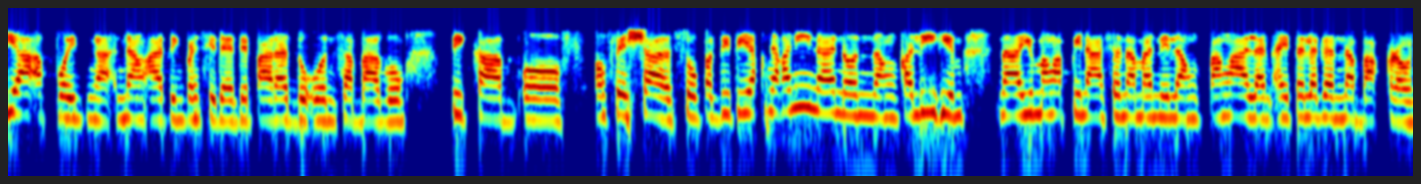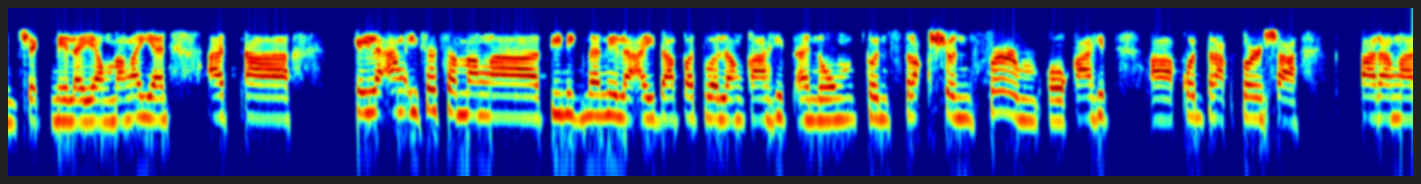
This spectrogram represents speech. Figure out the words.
ia-appoint nga ng ating presidente para doon sa bagong PICAB of officials. So pagtitiyak niya kanina noon ng kalihim na yung mga pinasa naman nilang pangalan ay talagang na background check nila yung mga yan at ah, kaila ang isa sa mga tinignan nila ay dapat walang kahit anong construction firm o kahit ah, contractor siya para nga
